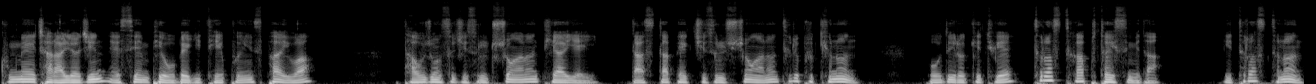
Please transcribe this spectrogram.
국내에 잘 알려진 S&P 500 ETF인 스파이와 다우존스 지수를 추종하는 DIA, 나스닥 100 지수를 추종하는 트리플 Q는 모두 이렇게 뒤에 트러스트가 붙어 있습니다. 이 트러스트는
